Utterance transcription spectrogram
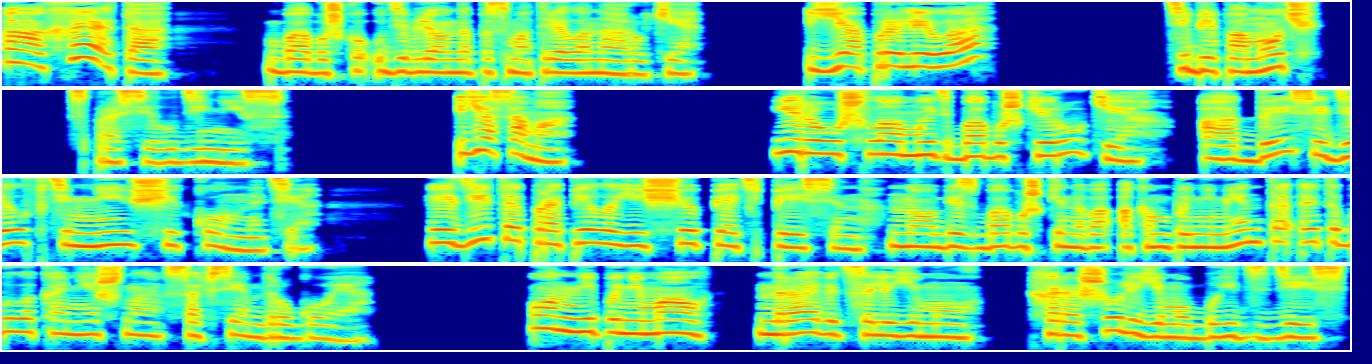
Ах, это...» Бабушка удивленно посмотрела на руки. «Я пролила?» «Тебе помочь?» — спросил Денис. «Я сама». Ира ушла мыть бабушке руки, а Дэ сидел в темнеющей комнате. Эдита пропела еще пять песен, но без бабушкиного аккомпанемента это было, конечно, совсем другое. Он не понимал, нравится ли ему, хорошо ли ему быть здесь,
